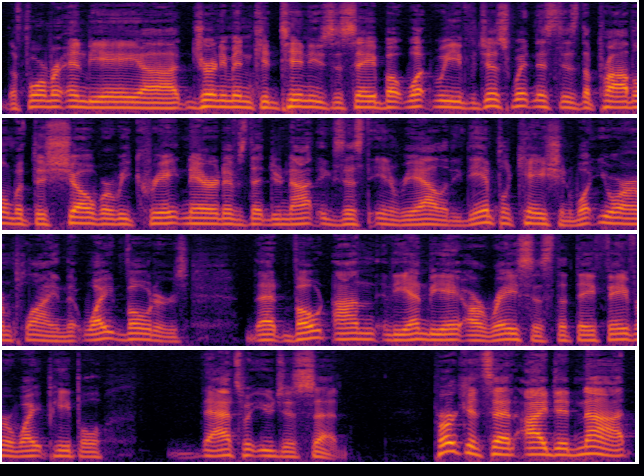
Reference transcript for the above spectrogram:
The former NBA uh, journeyman continues to say, but what we've just witnessed is the problem with this show where we create narratives that do not exist in reality. The implication, what you are implying, that white voters that vote on the NBA are racist, that they favor white people, that's what you just said. Perkins said, I did not.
